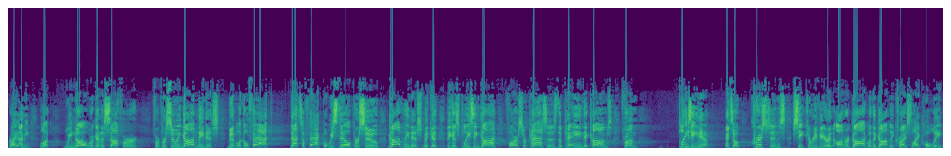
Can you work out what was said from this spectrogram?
Right? I mean, look, we know we're going to suffer for pursuing godliness. Biblical fact, that's a fact, but we still pursue godliness because, because pleasing God far surpasses the pain that comes from pleasing Him. And so Christians seek to revere and honor God with a godly, Christ-like, holy,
